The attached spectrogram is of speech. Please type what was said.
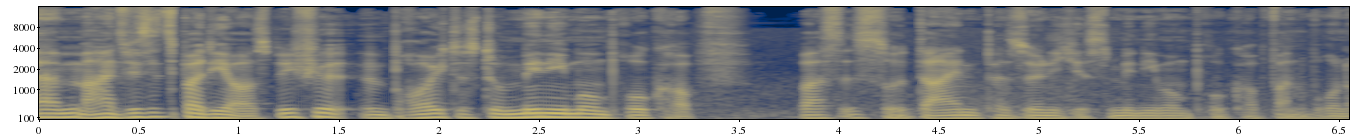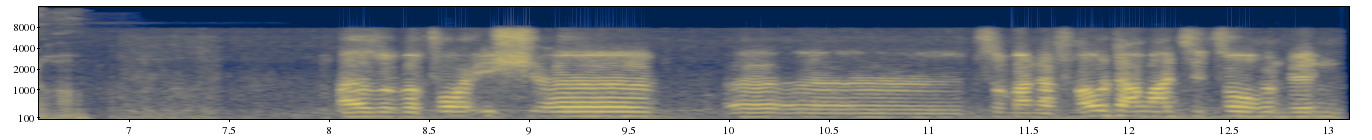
Ähm, Heinz, wie sieht es bei dir aus? Wie viel bräuchtest du Minimum pro Kopf? Was ist so dein persönliches Minimum pro Kopf an Wohnraum? Also bevor ich äh, äh, zu meiner Frau damals gezogen bin,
